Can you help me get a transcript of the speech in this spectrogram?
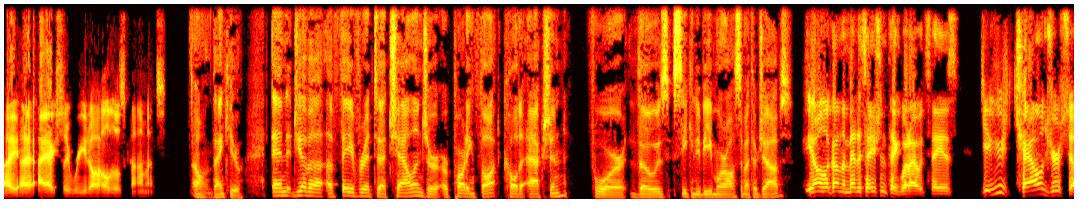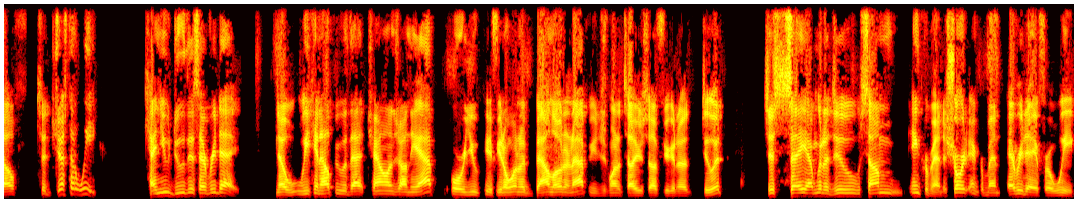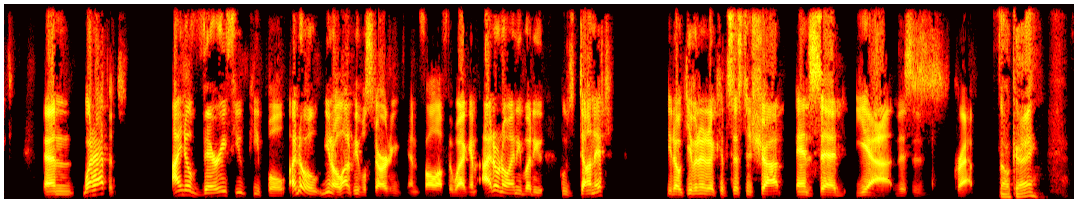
I, I actually read all those comments. Oh, thank you. And do you have a, a favorite challenge or, or, parting thought, call to action for those seeking to be more awesome at their jobs? You know, look on the meditation thing. What I would say is, you challenge yourself to just a week. Can you do this every day? Now we can help you with that challenge on the app, or you, if you don't want to download an app, you just want to tell yourself you're going to do it. Just say, I'm going to do some increment, a short increment every day for a week. And what happens? I know very few people. I know, you know, a lot of people starting and fall off the wagon. I don't know anybody who's done it you know, given it a consistent shot and said, yeah, this is crap. Okay.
